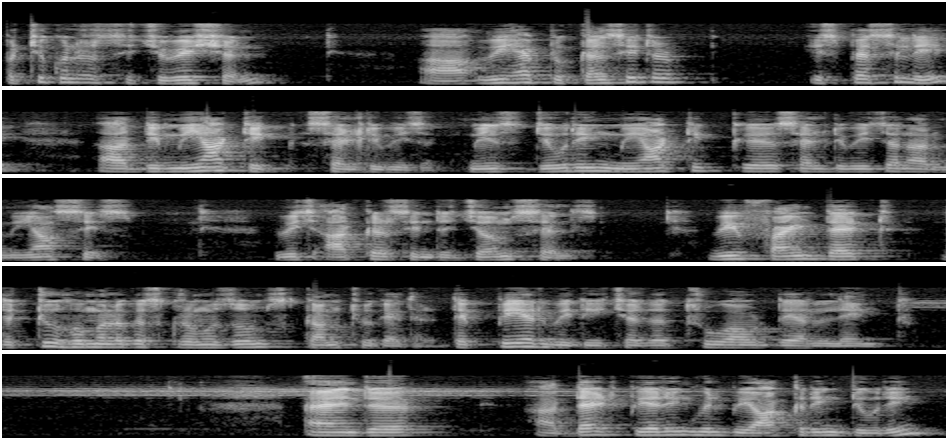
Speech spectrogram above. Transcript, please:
particular situation. Uh, we have to consider especially uh, the meiotic cell division means during meiotic uh, cell division or meiosis which occurs in the germ cells we find that the two homologous chromosomes come together. They pair with each other throughout their length. And uh, uh, that pairing will be occurring during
